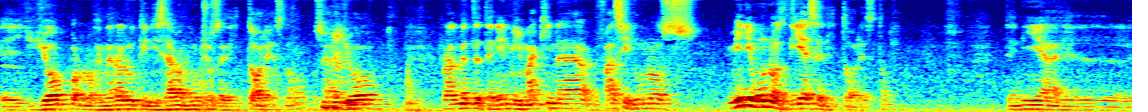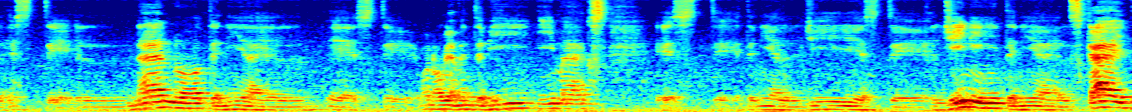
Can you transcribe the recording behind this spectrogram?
eh, yo por lo general utilizaba muchos editores, ¿no? O sea, yo realmente tenía en mi máquina fácil unos, mínimo unos 10 editores, ¿no? Tenía el, este, el Nano, tenía el, este, bueno, obviamente V, Emacs, este, tenía el G, este, el Genie, tenía el Skype,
